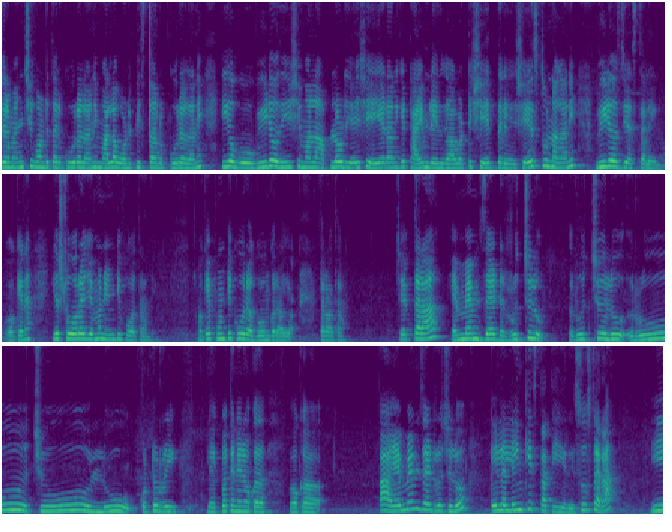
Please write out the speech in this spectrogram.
జర మంచిగా వండుతారు కూరలు అని మళ్ళీ వడిపిస్తారు కూరలు కానీ ఇక వీడియో తీసి మళ్ళీ అప్లోడ్ చేసి వేయడానికి టైం లేదు కాబట్టి చేస్తలే చేస్తున్నా కానీ వీడియోస్ చేస్తలేను ఓకేనా? ఇక స్టోరేజ్ ఏమో నిండిపోతుంది. ఓకే పుంటి కూర గోంగూర తర్వాత చెప్తారా? ఎంఎంజెడ్ రుచులు రుచులు రుచులు కొట్టుర్రి. లేకపోతే నేను ఒక ఒక ఎంఎంజెడ్ రుచులు ఇలా లింక్ ఇస్తా తీరి. చూస్తారా? ఈ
